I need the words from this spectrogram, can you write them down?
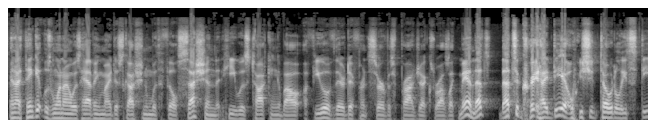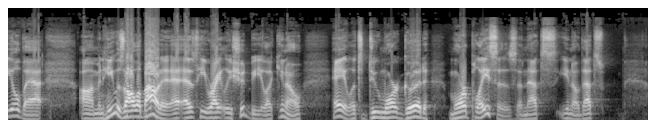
And I think it was when I was having my discussion with Phil Session that he was talking about a few of their different service projects where I was like, man, that's that's a great idea. We should totally steal that. Um, and he was all about it, as he rightly should be. Like, you know, hey, let's do more good, more places. And that's, you know, that's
